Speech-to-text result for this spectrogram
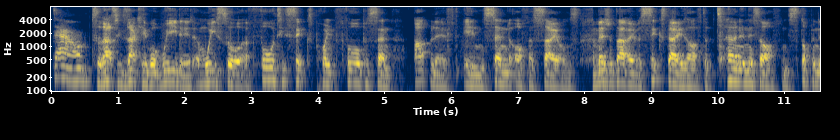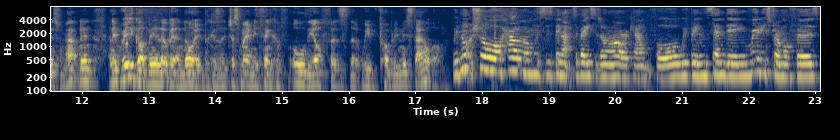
down. So that's exactly what we did, and we saw a 46.4% uplift in send offer sales. I measured that over six days after turning this off and stopping this from happening, and it really got me a little bit annoyed because it just made me think of all the offers that we've probably missed out on. We're not sure how long this has been activated on our account for. We've been sending really strong offers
